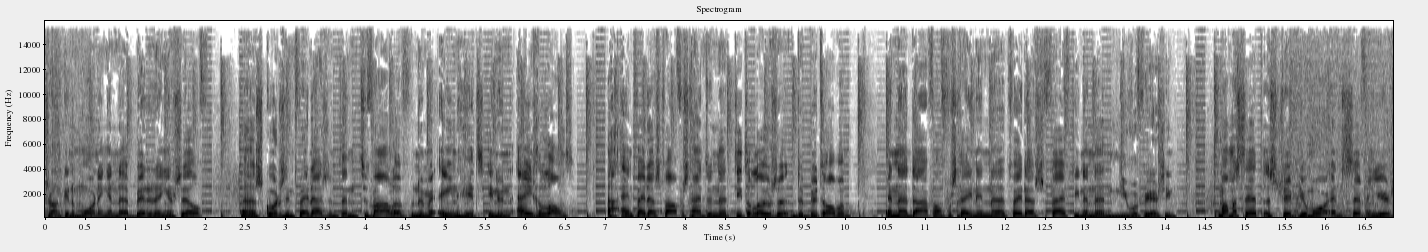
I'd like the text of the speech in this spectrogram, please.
Drunk in the Morning en Better Than Yourself... scoorden ze in 2012 nummer 1 hits in hun eigen land... Nou, eind 2012 verschijnt uh, titelloze debuutalbum. En daarvan verscheen in uh, 2015 een nieuwe versie. Mama Said, Strip You More en Seven Years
